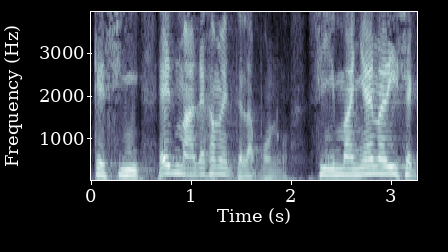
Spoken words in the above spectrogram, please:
que si, es más, déjame te la pongo, si mañana dice,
